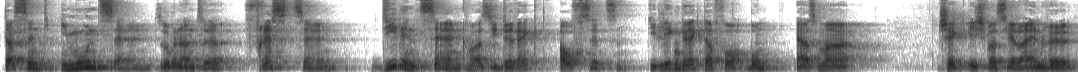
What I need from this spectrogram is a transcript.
Das sind Immunzellen, sogenannte Fresszellen, die den Zellen quasi direkt aufsitzen. Die liegen direkt davor. Bumm. Erstmal check ich, was hier rein will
